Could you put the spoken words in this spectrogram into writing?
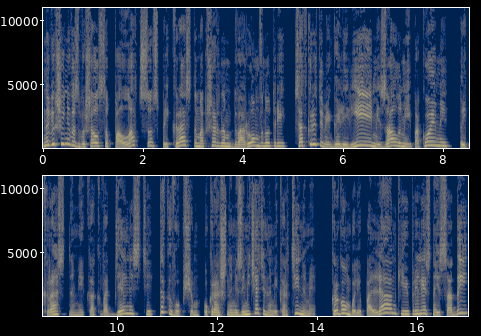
На вершине возвышался палаццо с прекрасным обширным двором внутри, с открытыми галереями, залами и покоями, прекрасными как в отдельности, так и в общем, украшенными замечательными картинами, Кругом были полянки, прелестные сады,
